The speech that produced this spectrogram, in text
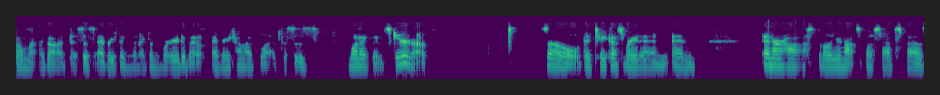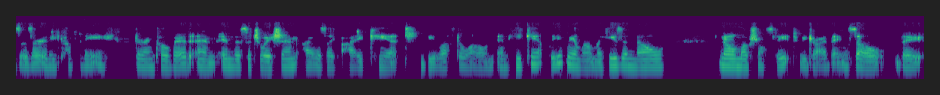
oh my God, this is everything that I've been worried about every time I've bled. This is what I've been scared of. So they take us right in, and in our hospital, you're not supposed to have spouses or any company during COVID. And in this situation, I was like, I can't be left alone, and he can't leave me alone. Like he's in no no emotional state to be driving. So they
